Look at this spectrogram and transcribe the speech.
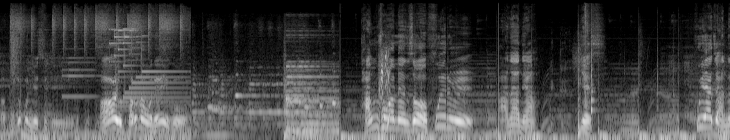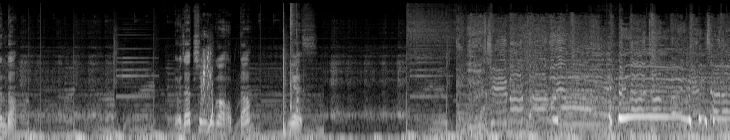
아 무조건 예스지. 아 이거 바로 나오네 이거. 방송하면서 후회를 안 하냐? Yes. 후회하지 않는다. 여자친구가 없다? Yes. 울지마 바보야 나 정말 괜찮아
